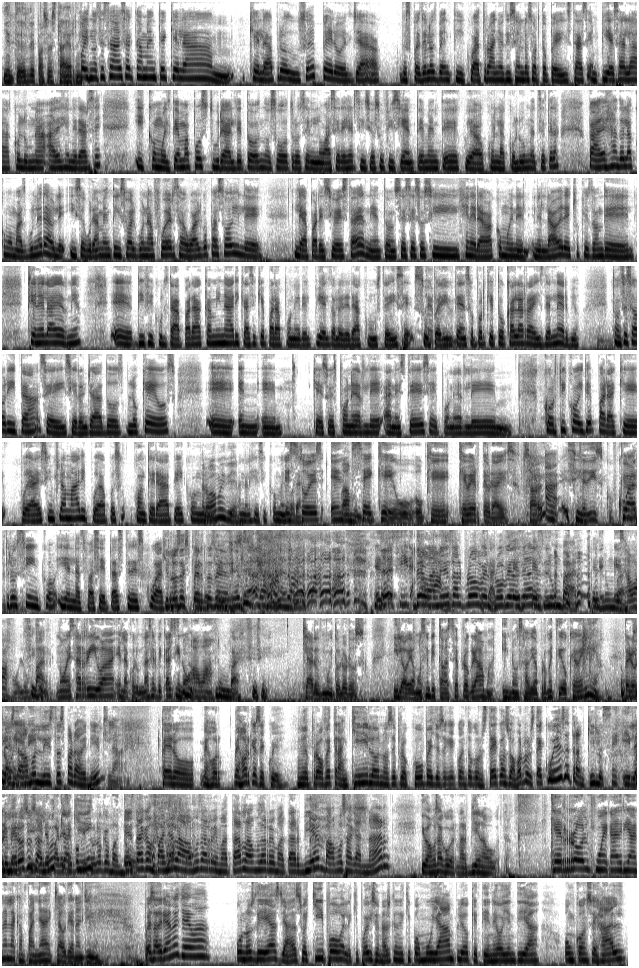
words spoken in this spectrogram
Y entonces le pasó esta hernia. Pues no se sabe exactamente qué la, mm, qué la produce, pero él ya después de los 24 años, dicen los ortopedistas, empieza la columna a degenerarse y como el tema postural de todos nosotros, el no hacer ejercicio suficientemente cuidado con la columna, etcétera, va dejándola como más vulnerable y seguramente hizo alguna fuerza o algo pasó y le le apareció esta hernia. Entonces eso sí generaba como en el, en el lado derecho, que es donde él tiene la hernia, eh, dificultad para caminar y casi que para poner el pie. El dolor era, como usted dice, súper intenso porque toca la raíz del nervio. Entonces ahorita se hicieron ya dos bloqueos eh, en... Eh, que eso es ponerle anestesia y ponerle mm, corticoide para que pueda desinflamar y pueda pues con terapia y con analgésico mejorar. ¿Esto es en C qué o, qué, qué, vértebra es? ¿Sabe? Ah, sí. ¿Qué disco? 4, 5 y en las facetas 3, 4. Aquí los expertos en eso. es decir, de Vanessa al profe, el profe es, es, lumbar, es lumbar. Es abajo, lumbar. No es arriba en la columna cervical, sino abajo. Lumbar, sí, sí. Claro, es muy doloroso. Y lo habíamos invitado a este programa y nos había prometido que venía. Pero no estábamos listos para venir. Claro. Pero mejor, mejor que se cuide. Profe, tranquilo, no se preocupe. Yo sé que cuento con usted, con su amor, pero usted cuídese tranquilo. y Primero su salud, que aquí lo que mandó. esta campaña la vamos a rematar, la vamos a rematar bien, vamos a ganar y vamos a gobernar bien a Bogotá. ¿Qué rol juega Adriana en la campaña de Claudia Nallive? Pues Adriana lleva unos días ya su equipo, el equipo de visionarios, que es un equipo muy amplio, que tiene hoy en día un concejal,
